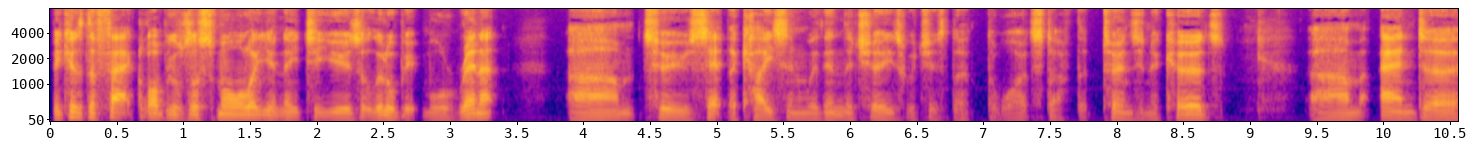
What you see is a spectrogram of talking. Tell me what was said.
because the fat globules are smaller, you need to use a little bit more rennet um, to set the casein within the cheese, which is the, the white stuff that turns into curds. Um, and uh,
